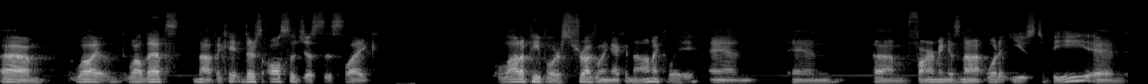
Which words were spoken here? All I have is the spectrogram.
um, well, I, well, that's not the case. There's also just this like, a lot of people are struggling economically, and and um, farming is not what it used to be, and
